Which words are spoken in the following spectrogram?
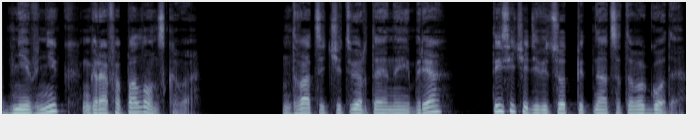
Дневник графа Полонского. 24 ноября 1915 года.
